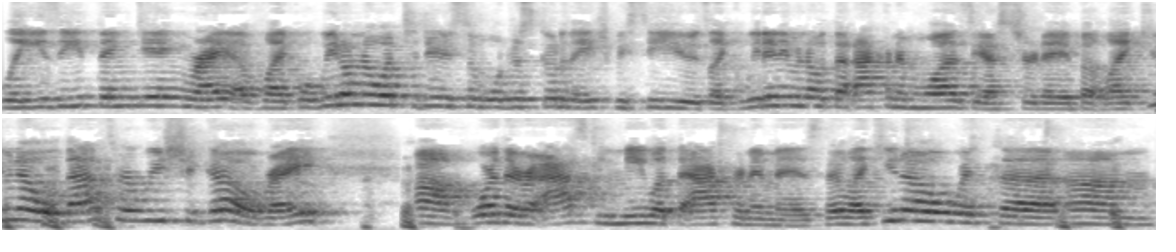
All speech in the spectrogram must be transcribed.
lazy thinking, right? Of like, well, we don't know what to do, so we'll just go to the HBCUs. Like, we didn't even know what that acronym was yesterday, but like, you know, that's where we should go, right? Um, or they're asking me what the acronym is. They're like, you know, with the, um,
